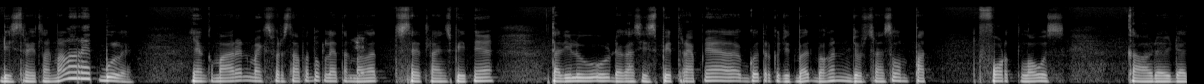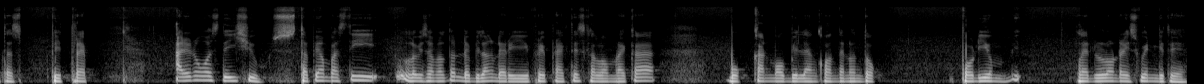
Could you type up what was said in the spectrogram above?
di straight line. Malah Red Bull ya. Yang kemarin Max Verstappen tuh kelihatan Iya. banget straight line speednya. Tadi lu udah kasih speed trapnya, gue terkejut banget. Bahkan George Russell 4 fourth lowest kalau dari data speed trap. I don't know what's the issue. Tapi yang pasti Lewis Hamilton udah bilang dari free practice kalau mereka bukan mobil yang konten untuk podium, let alone race win gitu ya.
